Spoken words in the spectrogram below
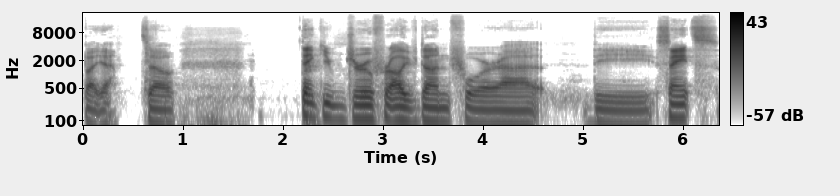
but yeah, so thank you, Drew, for all you've done for uh, the Saints.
